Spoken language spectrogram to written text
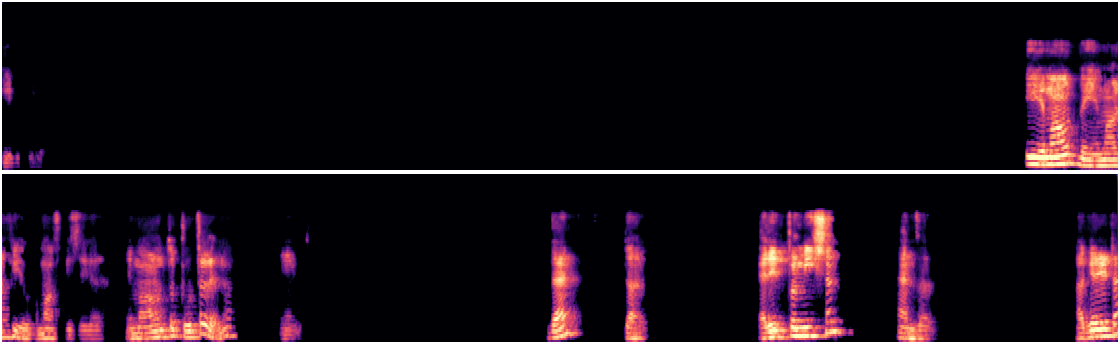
दिया ये अमाउंट नहीं एमआरपी होगा, माफ़ कीजिएगा। अमाउंट तो टोटल है ना? Then done edit permission and run आगे डेटा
